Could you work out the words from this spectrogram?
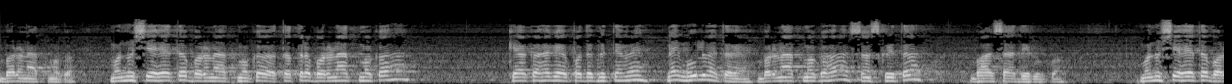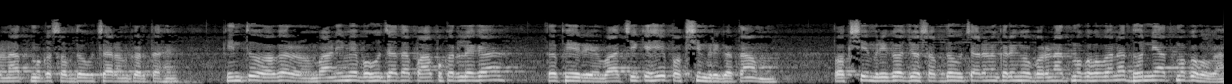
वर्णात्मक। मनुष्य है तो वर्णात्मक। तत्र वर्णात्मक क्या कहा गया पदकृत्य में? नहीं, मूल में तो है। वर्णात्मक संस्कृत भाषादि रूप मनुष्य है तो वर्णात्मक शब्द उच्चारण करता है। किंतु अगर वाणी में बहुत ज़्यादा पाप कर लेगा तो फिर वाची के ही पक्षी मृगताम। पक्षी मृग जो शब्द उच्चारण करेंगे, वो वर्णात्मक होगा ना? ध्वनियात्मक होगा।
